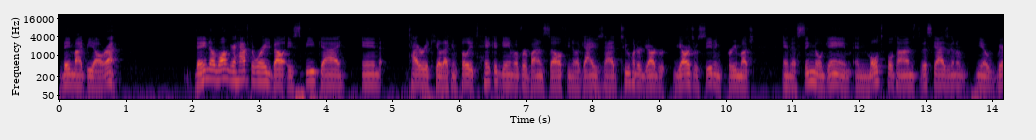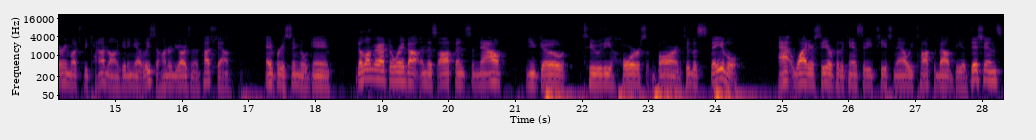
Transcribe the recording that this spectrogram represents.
they might be all right. They no longer have to worry about a speed guy in Tyreek Hill that can probably take a game over by himself. You know, a guy who's had 200 yard, yards receiving pretty much in a single game, and multiple times this guy's going to, you know, very much be counted on getting at least 100 yards and a touchdown every single game. No longer have to worry about in this offense, and now you go to the horse barn, to the stable at wide receiver for the Kansas City Chiefs. Now we talked about the additions.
